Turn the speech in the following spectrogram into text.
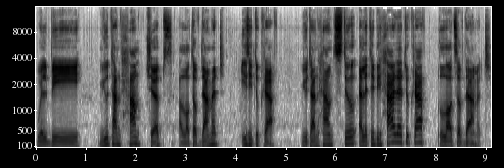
will be mutant hound chops. A lot of damage, easy to craft. Mutant hound stew, a little bit harder to craft, lots of damage.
